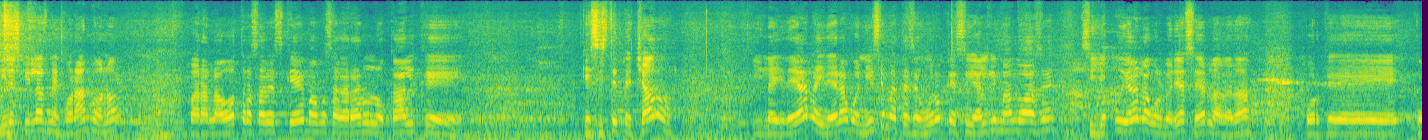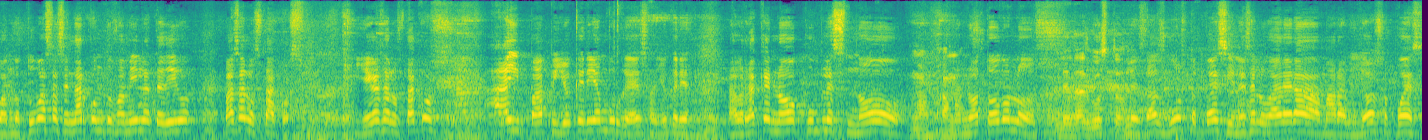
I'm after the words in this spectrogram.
tienes que irlas mejorando, ¿no? Para la otra, ¿sabes qué? Vamos a agarrar un local que, que sí esté techado. Y la idea, la idea era buenísima, te aseguro que si alguien más lo hace, si yo pudiera la volvería a hacer, la verdad. Porque cuando tú vas a cenar con tu familia, te digo, vas a los tacos. Y llegas a los tacos, ay papi, yo quería hamburguesa, yo quería. La verdad que no cumples, no, No, jamás. no a todos los, Les das gusto. les das gusto, pues, y en ese lugar era maravilloso, pues.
